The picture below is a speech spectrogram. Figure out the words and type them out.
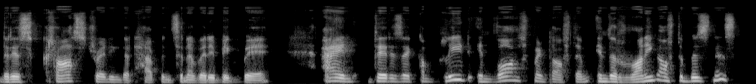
there is cross trading that happens in a very big way and there is a complete involvement of them in the running of the business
